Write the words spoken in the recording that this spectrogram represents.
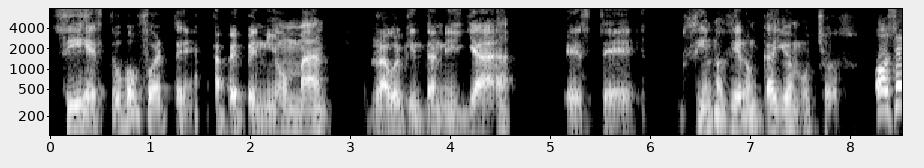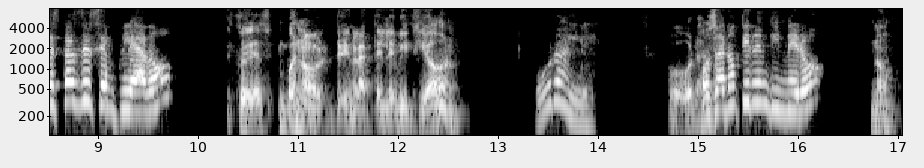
sí, estuvo fuerte. A Pepe Newman, Raúl Quintanilla, este, sí nos dieron callo a muchos. O sea, ¿estás desempleado? Estoy, bueno, en la televisión. Órale. O sea, ¿no tienen dinero? No.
